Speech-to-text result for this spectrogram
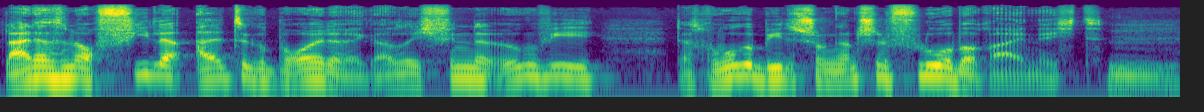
Leider sind auch viele alte Gebäude weg. Also ich finde irgendwie, das Ruhrgebiet ist schon ganz schön flurbereinigt. Hm.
